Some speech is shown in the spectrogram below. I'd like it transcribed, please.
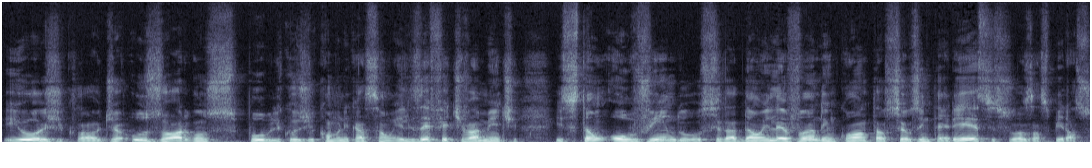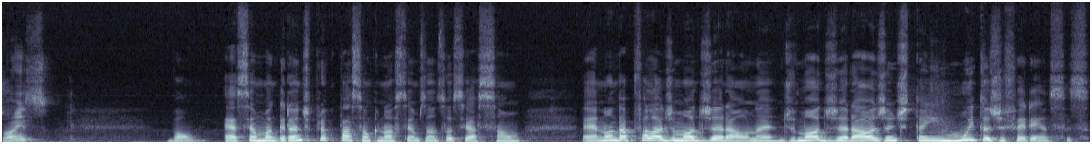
E hoje, Cláudia, os órgãos públicos de comunicação, eles efetivamente estão ouvindo o cidadão e levando em conta os seus interesses, suas aspirações? Bom, essa é uma grande preocupação que nós temos na associação. É, não dá para falar de modo geral, né? De modo geral, a gente tem muitas diferenças.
